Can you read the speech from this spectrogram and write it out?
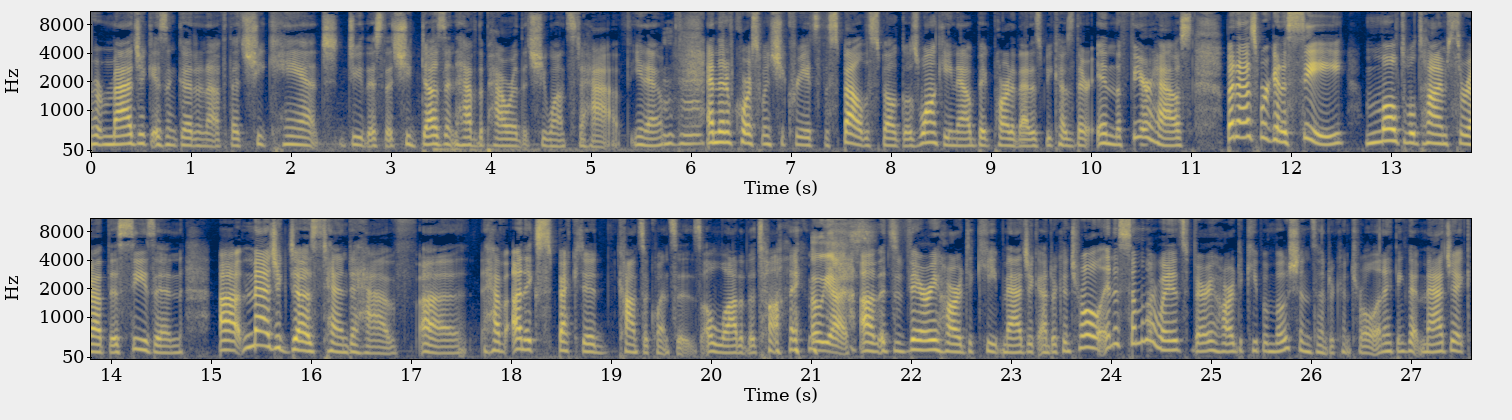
her magic isn't good enough that she can't do this that she doesn't have the power that she wants to have you know Mm-hmm. and then of course when she creates the spell the spell goes wonky now a big part of that is because they're in the fear house but as we're going to see multiple times throughout this season uh, magic does tend to have uh, have unexpected consequences a lot of the time Oh, yes. um, it's very hard to keep magic under control. In a similar way, it's very hard to keep emotions under control. And I think that magic,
